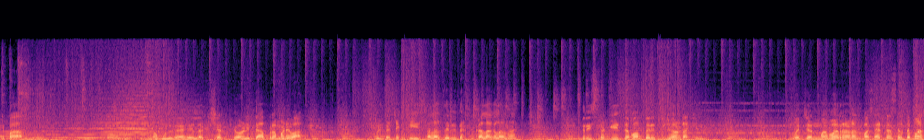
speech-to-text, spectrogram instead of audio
हे पहा तुझा मुलगा हे लक्षात ठेव आणि त्याप्रमाणे वाग. पण केसाला जरी धक्का लागला ना, तरी सगळी जबाबदारी तुझ्यावर टाकीन मी. मग जन्मभर रडत बसायचं असेल बस.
